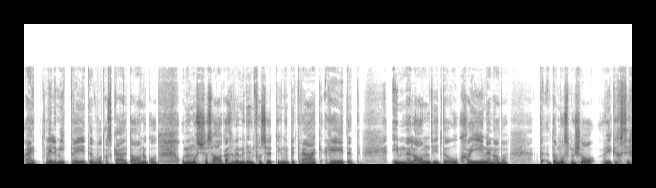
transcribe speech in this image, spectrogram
er wollte mitreden, wo das Geld angeht. Und man muss schon sagen, also wenn man dann von solchen Beträgen redet, in einem Land wie der Ukraine, oder, da, da muss man schon wirklich sich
